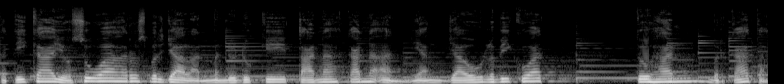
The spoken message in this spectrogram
Ketika Yosua harus berjalan menduduki tanah Kanaan yang jauh lebih kuat, Tuhan berkata,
